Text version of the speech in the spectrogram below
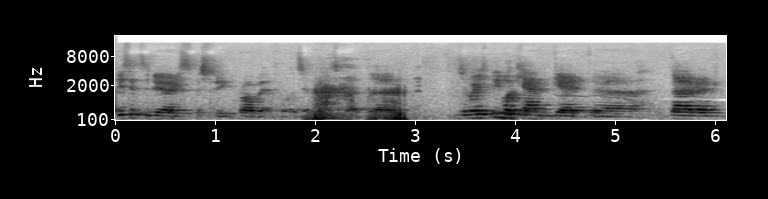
this is a very specific problem for Japanese, but people can't get direct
